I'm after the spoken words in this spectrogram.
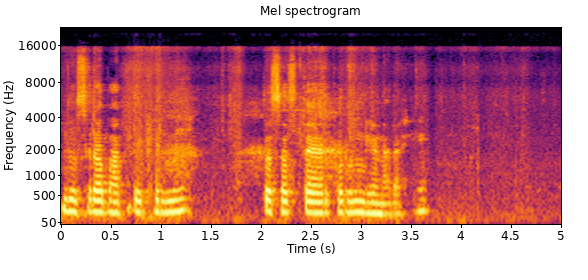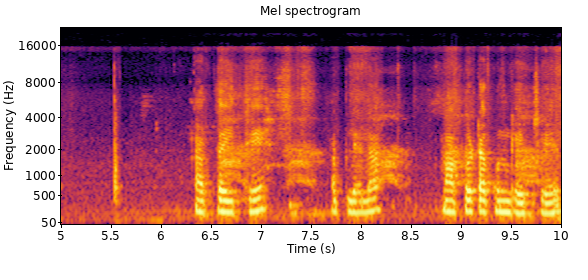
दुसरा भाग देखील मी तसाच तयार करून घेणार आहे. आता इथे आपल्याला मापं टाकून घ्यायची आहेत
